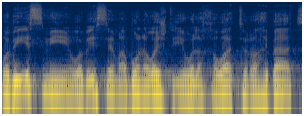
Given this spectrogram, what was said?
وباسمي وباسم أبونا وجدي والأخوات الراهبات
